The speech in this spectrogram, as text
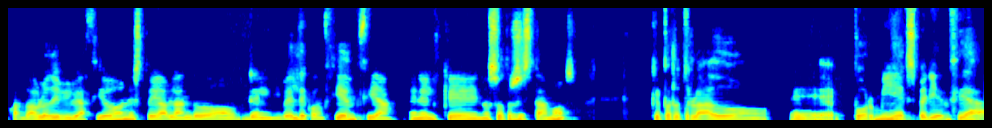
cuando hablo de vibración estoy hablando del nivel de conciencia en el que nosotros estamos, que por otro lado, eh, por mi experiencia,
